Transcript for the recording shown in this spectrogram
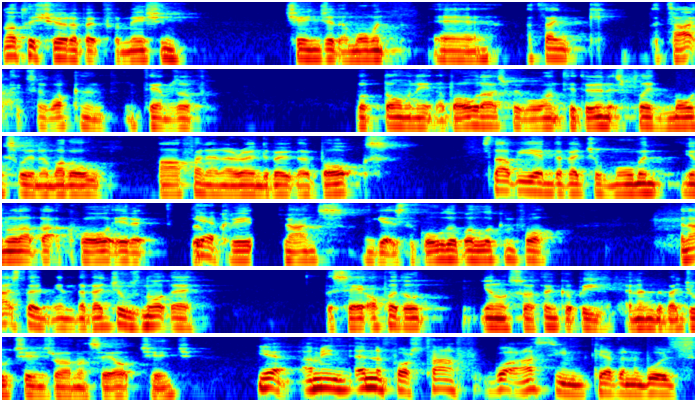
not too sure about formation change at the moment. Uh, I think the tactics are working in, terms of we're dominating the ball. That's what we want to do, and it's played mostly in the middle half in and around about their box. It's that wee individual moment, you know, that bit of quality that, that yeah. will create a chance and gets the goal that we're looking for. And that's down to individuals, not the the setup. I don't, you know, so I think it'll be an individual change rather than a setup change. Yeah, I mean, in the first half, what I seen, Kevin, was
